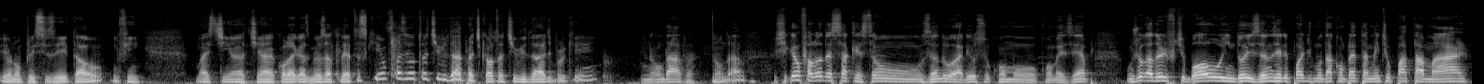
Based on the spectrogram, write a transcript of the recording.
eu não precisei e tal, enfim. Mas tinha, tinha colegas meus atletas que iam fazer outra atividade, praticar outra atividade, porque Não dava. não dava. O Chicão falou dessa questão, usando o Arilson como, como exemplo. Um jogador de futebol, em dois anos, ele pode mudar completamente o patamar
